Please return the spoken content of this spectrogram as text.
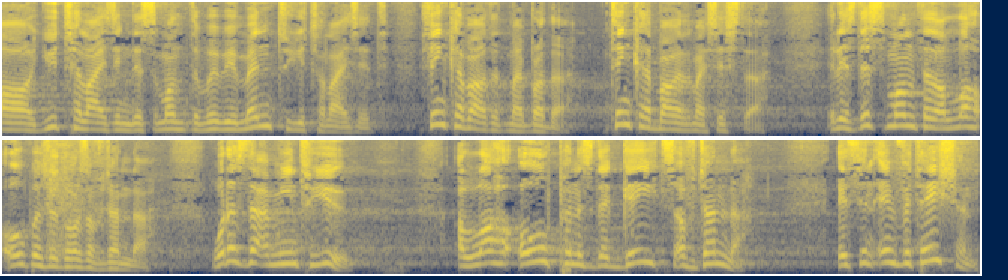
are utilizing this month the way we're meant to utilize it. Think about it, my brother. Think about it, my sister. It is this month that Allah opens the doors of Jannah. What does that mean to you? Allah opens the gates of Jannah. It's an invitation.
